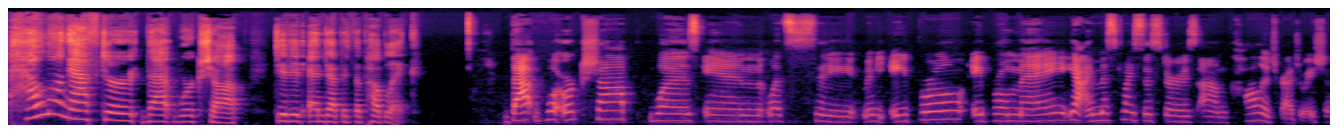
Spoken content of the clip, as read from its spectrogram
how long after that workshop did it end up at the public? That workshop was in let's see maybe april april may yeah i missed my sister's um, college graduation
